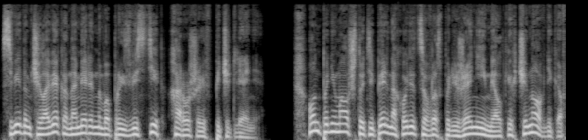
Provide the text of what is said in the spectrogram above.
с видом человека, намеренного произвести хорошее впечатление. Он понимал, что теперь находится в распоряжении мелких чиновников,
